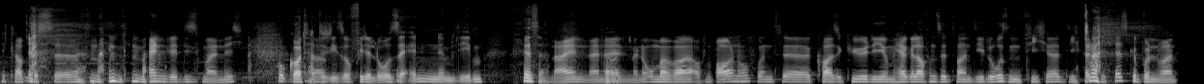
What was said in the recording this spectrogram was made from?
ich glaube, das äh, meinen, meinen, wir diesmal nicht. Oh Gott, hatte die so viele lose Enden im Leben? nein, nein, nein. Meine Oma war auf dem Bauernhof und äh, quasi Kühe, die umhergelaufen sind, waren die losen Viecher, die halt nicht festgebunden waren.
